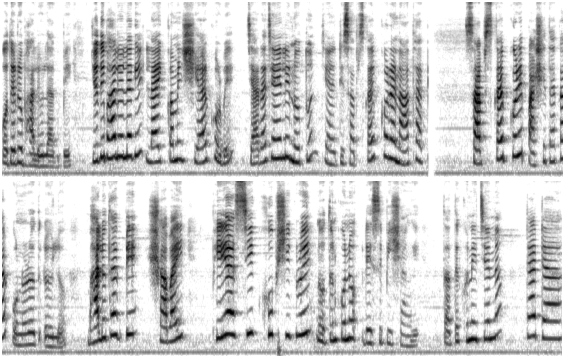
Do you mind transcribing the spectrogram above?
ওদেরও ভালো লাগবে। যদি ভালো লাগে লাইক কমেন্ট শেয়ার করবে। যারা চ্যানেলে নতুন চ্যানেলটি সাবস্ক্রাইব করা না থাক সাবস্ক্রাইব করে পাশে থাকার অনুরোধ রইল। ভালো থাকবে সবাই। ফিরে আসছি খুব শীঘ্রই নতুন কোনো রেসিপির সঙ্গে। ততক্ষণের জন্য, টাটা!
